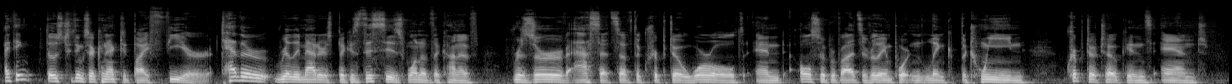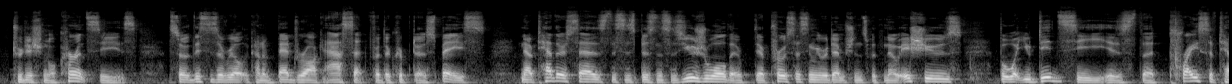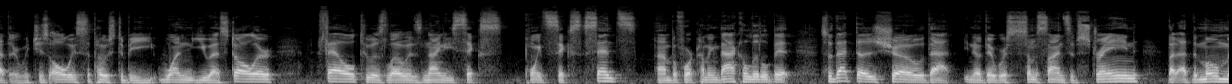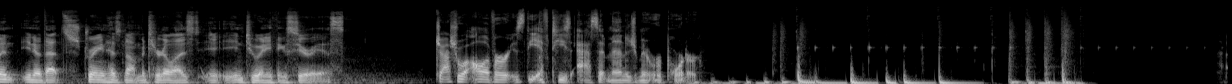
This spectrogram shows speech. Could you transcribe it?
I think those two things are connected by fear. Tether really matters because this is one of the kind of reserve assets of the crypto world and also provides a really important link between crypto tokens and traditional currencies. So this is a real kind of bedrock asset for the crypto space. Now, Tether says this is business as usual. They're, they're processing the redemptions with no issues. But what you did see is the price of Tether, which is always supposed to be one US dollar, fell to as low as 96.6 cents um, before coming back a little bit. So that does show that, you know, there were some signs of strain, but at the moment, you know, that strain has not materialized I- into anything serious. Joshua Oliver is the FT's asset management reporter.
